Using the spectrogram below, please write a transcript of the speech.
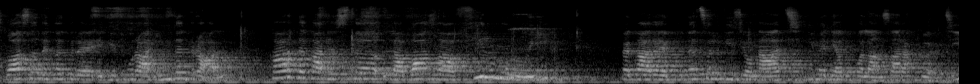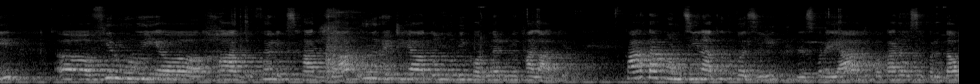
scoasă de către editura Integral, carte care stă la baza filmului pe care puteți să-l vizionați imediat după lansarea cărții, uh, filmului uh, Felix Harjar în regia domnului Cornel Mihalache. Cartea conține, atât vă zic despre ea, după care o să predau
